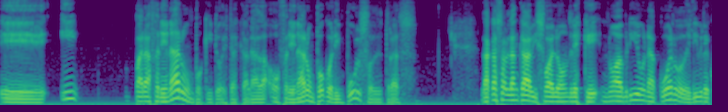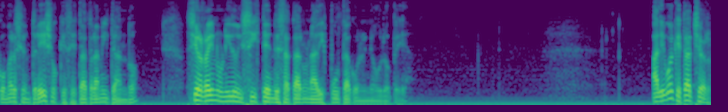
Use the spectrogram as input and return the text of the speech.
Eh, y para frenar un poquito esta escalada, o frenar un poco el impulso detrás, la Casa Blanca avisó a Londres que no habría un acuerdo de libre comercio entre ellos que se está tramitando, si el Reino Unido insiste en desatar una disputa con la Unión Europea. Al igual que Thatcher,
